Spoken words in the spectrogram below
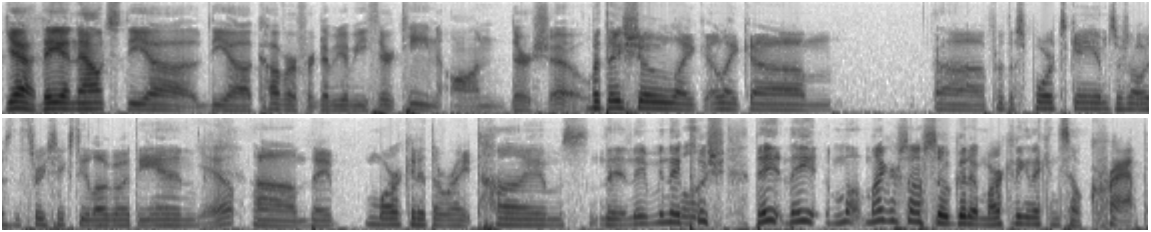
Yeah, they announced the uh, the uh, cover for WWE 13 on their show. but they show like like um, uh, for the sports games. There's always the 360 logo at the end. yep. Um, they market at the right times. They, they I mean they Well- push. They they M- Microsoft's so good at marketing they can sell crap.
